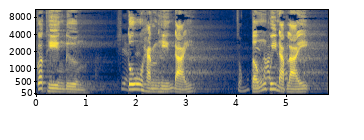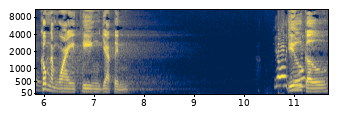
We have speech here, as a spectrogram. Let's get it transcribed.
Có thiền đường Tu hành hiện đại Tổng quy nạp lại, Không nằm ngoài thiền và tịnh. Yêu cầu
